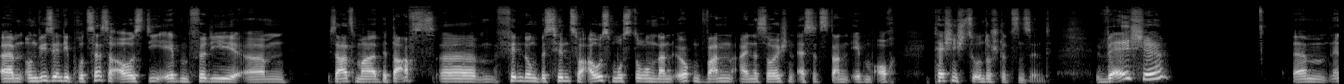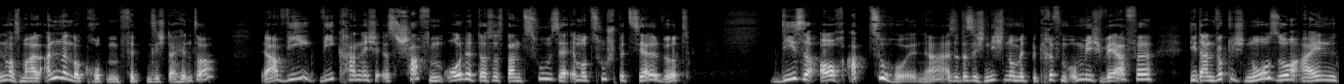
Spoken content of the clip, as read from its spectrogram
Ähm, und wie sehen die Prozesse aus, die eben für die, ähm, ich sage jetzt mal, Bedarfsfindung äh, bis hin zur Ausmusterung dann irgendwann eines solchen Assets dann eben auch technisch zu unterstützen sind? Welche ähm, nennen wir es mal, Anwendergruppen finden sich dahinter. Ja, wie, wie kann ich es schaffen, ohne dass es dann zu sehr immer zu speziell wird, diese auch abzuholen, ja? Also, dass ich nicht nur mit Begriffen um mich werfe, die dann wirklich nur so ein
